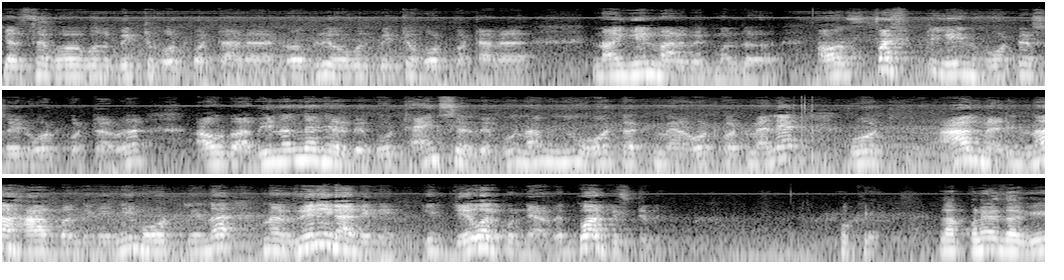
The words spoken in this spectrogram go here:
ಕೆಲ್ಸಕ್ಕೆ ಹೋಗೋದು ಬಿಟ್ಟು ಹೋಟ್ ಕೊಟ್ಟಾರ, ನೌಕರಿ ಹೋಗೋದು ಬಿಟ್ಟು ಹೋಟ್ ಕೊಟ್ಟಾರ, ನಾವು ಏನು ಮಾಡ್ಬೇಕು ಮುಂದೆ? ಅವ್ರು ಫಸ್ಟ್ ಏನು ವೋಟರ್ಸ್ ಏನು ಹೋಟ್ ಕೊಟ್ಟಾರ, ಅವ್ರಿಗೆ ಅಭಿನಂದನೆ ಹೇಳಬೇಕು ಥ್ಯಾಂಕ್ಸ್ ಇರಬೇಕು ನಂಗೆ ನೀವು ಹೋಟ್ ಮೇಲೆ ವೋಟ್ ಕೊಟ್ಟ ಮೇಲೆ ಹೋಟ್ ಆದ್ಮೇಲೆ ನಾ ಹಾರ್ ಬಂದೀನಿ ನಿಮ್ಮ ಹೋಟ್ಲಿಂದ ನಾ ವಿನಿಂಗ್ ಆಗಿನಿ ಈ ದೇವರ ಪುಣ್ಯ ಅದ ಗಾಡ್ ಗಿಫ್ಟ್ ಇದೆ. ಓಕೆ ನಾ ಕೊನೆಯದಾಗಿ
